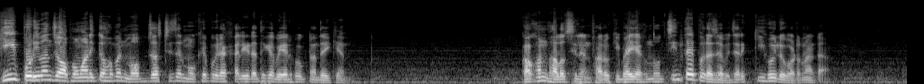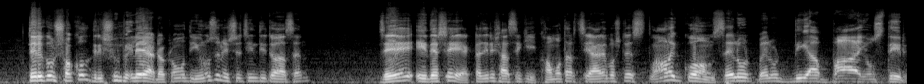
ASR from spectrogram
কি পরিমাণ যে অপমানিত হবেন মব জাস্টিসের মুখে পড়া খালি এটা থেকে বের হোক না দেখেন। কখন ভালো ছিলেন ফারুকি ভাই? এখন তখন চিন্তায় পড়ে যাবে যারা কি হইল ঘটনাটা? এরকম সকল দৃশ্য মিলে ডক্টর মোদী ইউনুসও নিশ্চয় চিন্তিত আছেন যে এই দেশে একটা জিনিস আছে কি? ক্ষমতার চেয়ারে বসলে আলাইকুম, সেলুট, বেলুট দিয়া বাই অস্থির।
